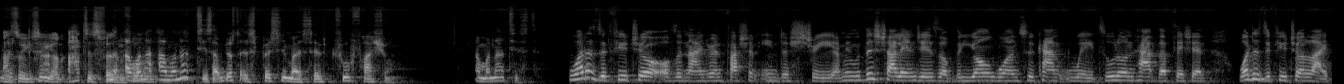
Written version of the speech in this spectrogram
and so you say you're an artist first I'm an, I'm an artist. I'm just expressing myself through fashion. I'm an artist. What is the future of the Nigerian fashion industry? I mean, with these challenges of the young ones who can't wait, who don't have the patience, what is the future like?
